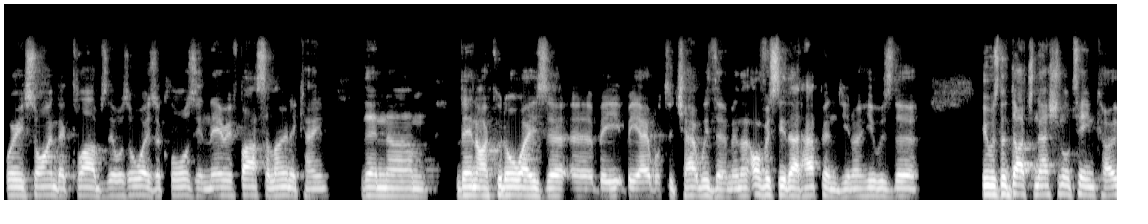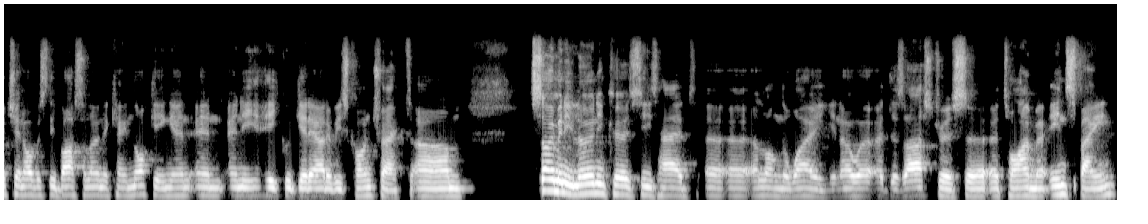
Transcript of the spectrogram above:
where he signed at clubs, there was always a clause in there if Barcelona came. Then, um, then I could always uh, uh, be be able to chat with them, and obviously that happened. You know, he was the he was the Dutch national team coach, and obviously Barcelona came knocking, and and and he, he could get out of his contract. Um, so many learning curves he's had uh, uh, along the way. You know, a, a disastrous uh, time in Spain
